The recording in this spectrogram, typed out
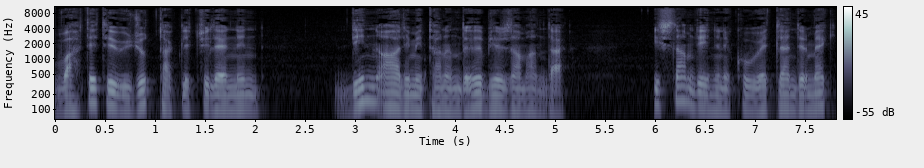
vahdeti vücut taklitçilerinin din alimi tanındığı bir zamanda İslam dinini kuvvetlendirmek,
